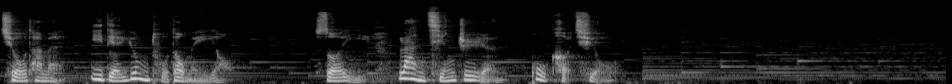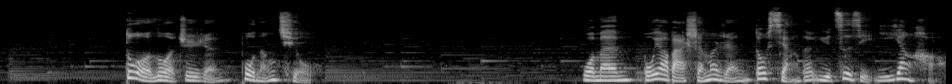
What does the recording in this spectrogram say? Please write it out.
求他们一点用途都没有。所以，滥情之人不可求，堕落之人不能求。我们不要把什么人都想得与自己一样好。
